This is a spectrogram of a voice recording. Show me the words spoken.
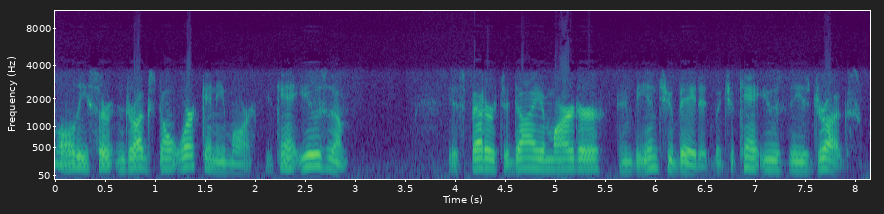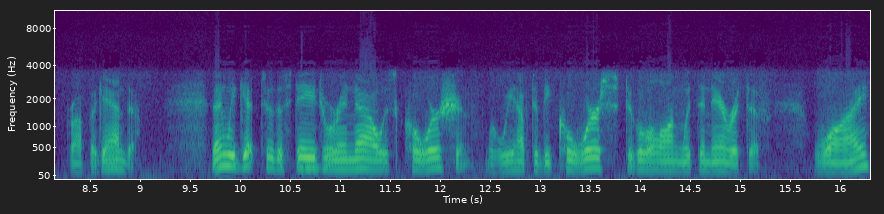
All these certain drugs don't work anymore. You can't use them. It's better to die a martyr and be intubated, but you can't use these drugs. Propaganda. Then we get to the stage we're in now is coercion, where we have to be coerced to go along with the narrative. Why?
